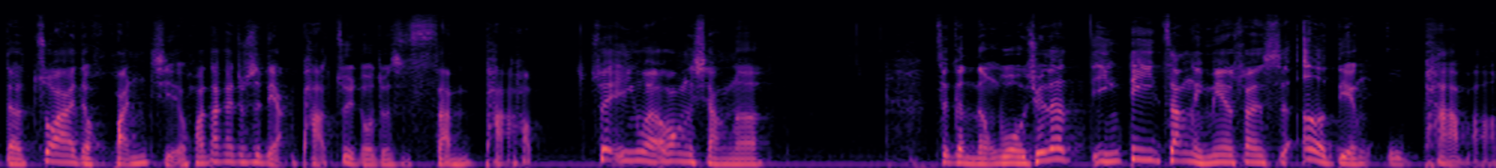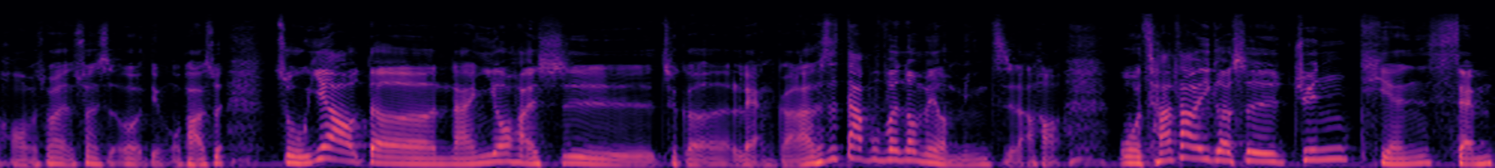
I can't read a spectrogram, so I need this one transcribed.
的做爱的环节的话，大概就是两帕最多就是三帕哈。所以因为妄想呢。这个呢，我觉得赢第一章里面算是二点五帕吧，哈，算算是二点五帕，所以主要的男优还是这个两个啊，可是大部分都没有名字了哈。我查到一个是军田神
